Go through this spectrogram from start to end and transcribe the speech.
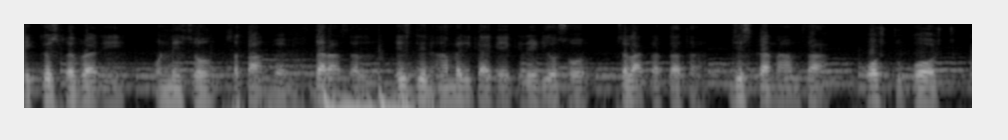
21 फरवरी उन्नीस सौ सतानवे में। दरअसल, इस दिन अमेरिका के एक रेडियो शो चला करता था, जिसका नाम था कोस्ट टू कोस्ट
